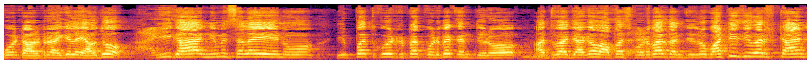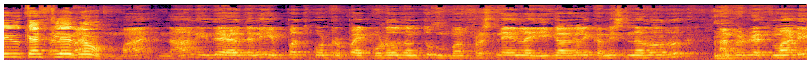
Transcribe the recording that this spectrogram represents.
ಕೋರ್ಟ್ ಆರ್ಡರ್ ಆಗಿಲ್ಲ ಯಾವುದೋ? ಈಗ ನಿಮ್ಮ ಸಲಹೆ ಏನು? ಇಪ್ಪತ್ತು ಕೋಟಿ ರೂಪಾಯಿ ಕೊಡ್ಬೇಕಂತಿರೋ ಅಥವಾ ಜಾಗ ವಾಪಸ್ ಕೊಡಬಾರ್ದು ಅಂತಿದ್ರು what is your stand you can clear no ನಾನು ಇದೇ ಹೇಳ್ತೇನೆ ಇಪ್ಪತ್ತು ಕೋಟಿ ರೂಪಾಯಿ ಕೊಡೋದಂತೂ ಪ್ರಶ್ನೆ ಇಲ್ಲ. ಈಗಾಗಲೇ ಕಮಿಷನರ್ ಅವರು ಅಫಿಡೇಟ್ ಮಾಡಿ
